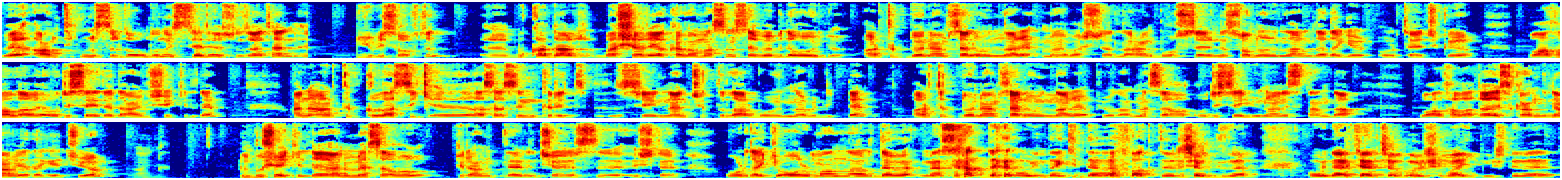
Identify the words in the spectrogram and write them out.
Ve Antik Mısır'da olduğunu hissediyorsun. Zaten e, Ubisoft'un e, bu kadar başarı yakalamasının sebebi de oydu. Artık dönemsel oyunlar yapmaya başladılar. Hani bu serinin son oyunlarında da ortaya çıkıyor. Valhalla ve Odyssey'de de aynı şekilde. Hani artık klasik e, Assassin's Creed şeyinden çıktılar bu oyunla birlikte. Artık dönemsel oyunlar yapıyorlar. Mesela Odyssey Yunanistan'da, Valhalla'da İskandinavya'da geçiyor. Aynen. Bu şekilde yani mesela o piramitlerin içerisi işte oradaki ormanlar deve, mesela de, oyundaki deve faktörü çok güzel. Oynarken çok hoşuma gitmişti ve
